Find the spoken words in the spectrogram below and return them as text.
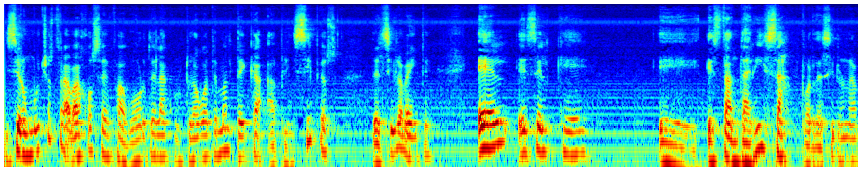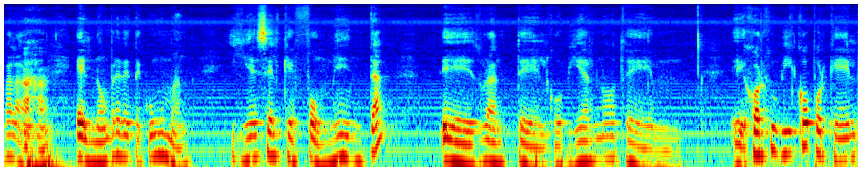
hicieron muchos trabajos en favor de la cultura guatemalteca a principios del siglo XX. Él es el que eh, estandariza, por decir una palabra, el nombre de Tecumán y es el que fomenta eh, durante el gobierno de eh, Jorge Ubico porque él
